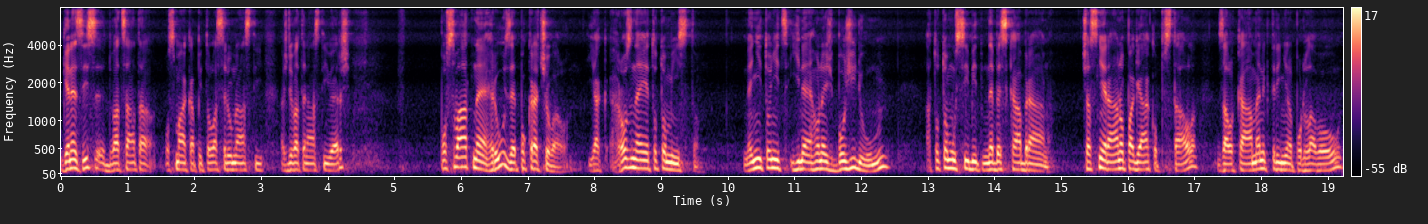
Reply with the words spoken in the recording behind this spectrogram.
Genesis 28. kapitola 17. až 19. verš. V posvátné hrůze pokračoval, jak hrozné je toto místo Není to nic jiného než boží dům a toto musí být nebeská brána. Časně ráno pak Jákob vstal, vzal kámen, který měl pod hlavou,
